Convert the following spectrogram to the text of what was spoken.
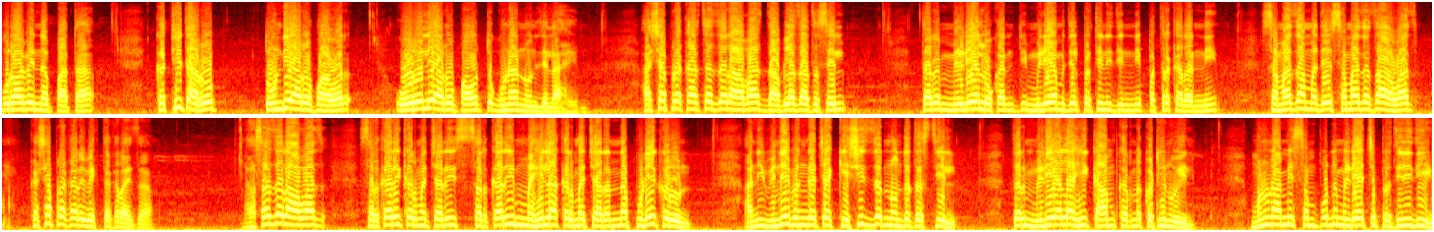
पुरावे न पाहता कथित आरोप तोंडी आरोपावर ओरली आरोपावर तो गुन्हा नोंदलेला आहे. अशा प्रकारचा जर आवाज दाबला जात असेल तर मीडिया लोकांनी मीडियामधील प्रतिनिधींनी पत्रकारांनी समाजामध्ये समाजाचा आवाज कशा प्रकारे व्यक्त करायचा? असा जर आवाज सरकारी कर्मचारी सरकारी महिला कर्मचाऱ्यांना पुढे करून आणि विनयभंगाच्या केसीस जर नोंदत असतील तर मीडियालाही काम करणं कठीण होईल. म्हणून आम्ही संपूर्ण मीडियाचे प्रतिनिधी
